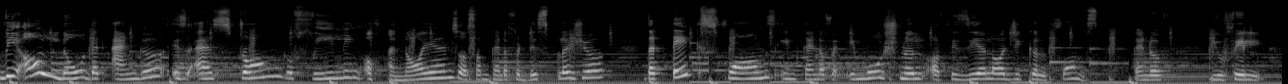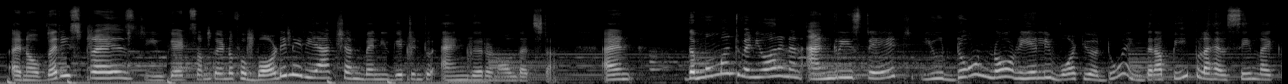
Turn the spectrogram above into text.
We all know that anger is as strong a feeling of annoyance or some kind of a displeasure that takes forms in kind of emotional or physiological forms. Kind of you feel you know very stressed, you get some kind of a bodily reaction when you get into anger and all that stuff. And the moment when you are in an angry state you don't know really what you are doing. There are people i have seen like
